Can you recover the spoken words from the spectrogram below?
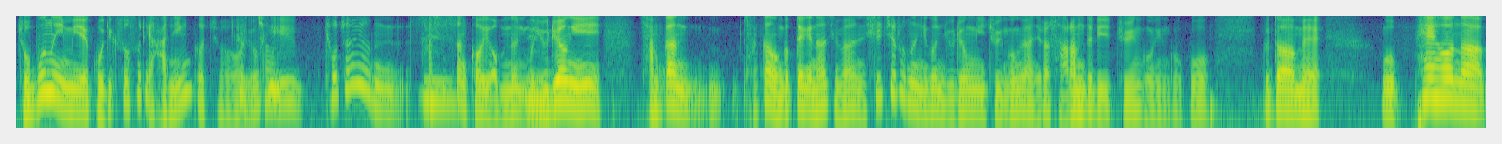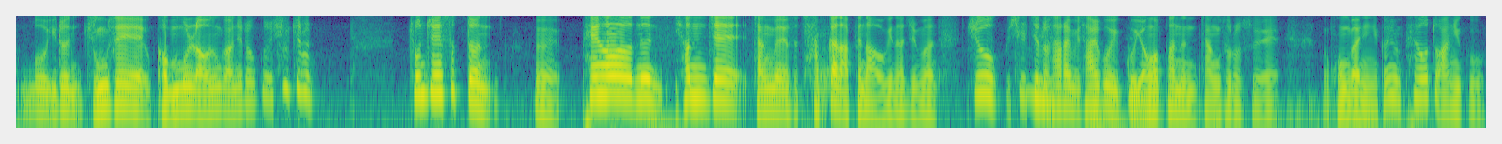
좁은 의미의 고딕 소설이 아닌 거죠. 그렇죠. 여기 초자연 사실상 거의 없는 뭐 음. 유령이 잠깐 잠깐 언급되긴 하지만 실제로는 이건 유령이 주인공이 아니라 사람들이 주인공인 거고 그 다음에 뭐 폐허나 뭐 이런 중세 건물 나오는 거 아니라 그 실제로 존재했었던 예, 폐허는 현재 장면에서 잠깐 앞에 나오긴 하지만 쭉 실제로 음. 사람이 살고 있고 음. 영업하는 장소로서의 공간이니까 이건 폐허도 아니고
